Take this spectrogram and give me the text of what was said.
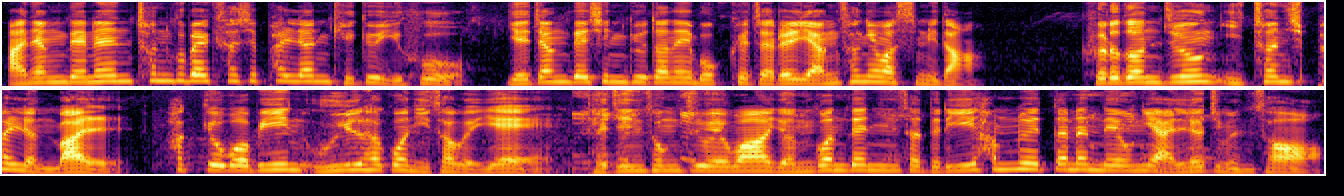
안양대는 1948년 개교 이후 예장대 신 교단의 목회자를 양성해 왔습니다. 그러던 중 2018년 말 학교법인 우일학원 이사회에 대진성주회와 연관된 인사들이 합류했다는 내용이 알려지면서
